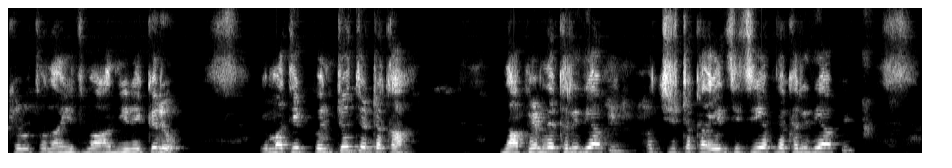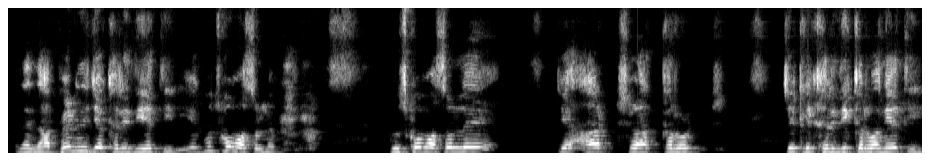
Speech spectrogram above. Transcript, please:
ખેડૂતોના હિતમાં આ નિર્ણય કર્યો. એમાંથી પંચોતેર ટકા નાફેડને ખરીદી આપી, પચીસ ટકા એનસીસીએફને ખરીદી આપી અને નાફેડની જે ખરીદી હતી એ ગુજકો મસૂલને ગુજકો મસૂલને જે આઠ લાખ કરોડ જેટલી ખરીદી કરવાની હતી,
